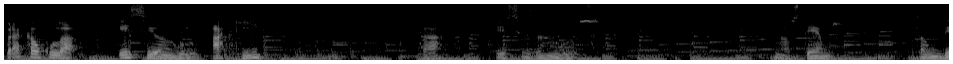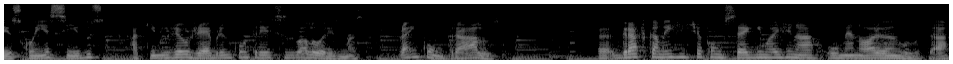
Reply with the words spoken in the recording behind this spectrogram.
para calcular esse ângulo aqui, tá? Esses ângulos que nós temos são desconhecidos. Aqui no GeoGebra eu encontrei esses valores, mas para encontrá-los, uh, graficamente a gente já consegue imaginar o menor ângulo, tá?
